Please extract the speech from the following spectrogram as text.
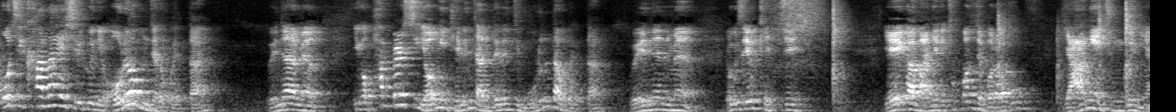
오직 하나의 실근이 어려운 문제라고 했다 왜냐하면 이거 판별식 0이 되는지 안 되는지 모른다고 했다 왜냐면 여기서 이렇게 했지 얘가 만약에 첫 번째 뭐라고? 양의 중근이야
